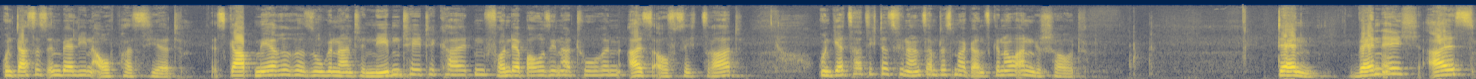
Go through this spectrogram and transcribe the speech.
und das ist in Berlin auch passiert. Es gab mehrere sogenannte Nebentätigkeiten von der Bausenatorin als Aufsichtsrat. Und jetzt hat sich das Finanzamt das mal ganz genau angeschaut. Denn wenn ich als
